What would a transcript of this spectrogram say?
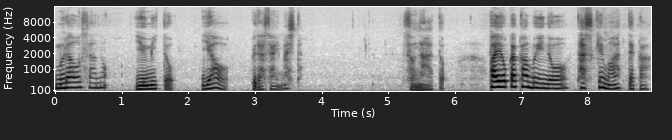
村長の弓と矢をくださいました。その後パヨカカムイの助けもあってか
